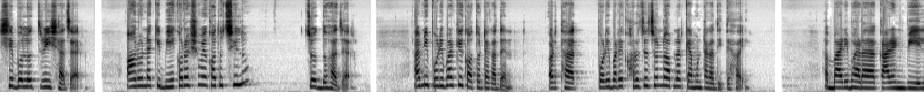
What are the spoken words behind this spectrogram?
সে বলল ত্রিশ হাজার। অনন্যাকে বিয়ে করার সময় কত ছিল? চোদ্দ হাজার। আপনি পরিবারকে কত টাকা দেন? অর্থাৎ পরিবারের খরচের জন্য আপনার কেমন টাকা দিতে হয়? বাড়ি ভাড়া কারেন্ট বিল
